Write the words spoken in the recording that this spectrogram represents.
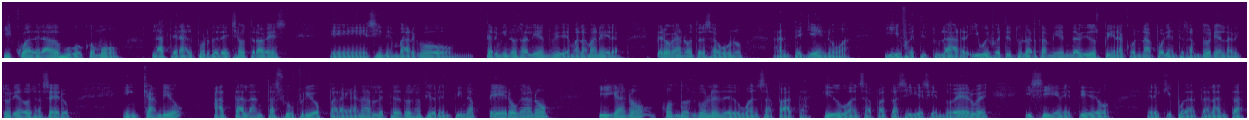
y Cuadrado jugó como lateral por derecha otra vez. Eh, sin embargo, terminó saliendo y de mala manera, pero ganó 3 1 ante Genoa y fue titular. Y fue titular también David Ospina con Napoli ante Sampdoria en la victoria 2 0. En cambio, Atalanta sufrió para ganarle 3-2 a Fiorentina, pero ganó y ganó con dos goles de Dubán Zapata. Y Dubán Zapata sigue siendo héroe y sigue metido el equipo de Atalanta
